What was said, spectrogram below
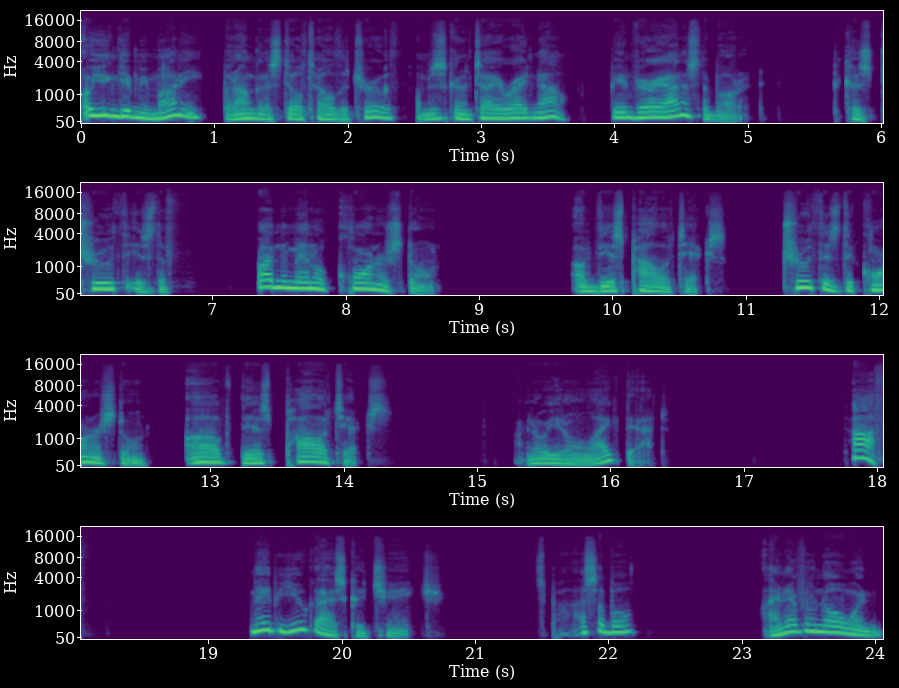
Oh, you can give me money, but I'm going to still tell the truth. I'm just going to tell you right now, being very honest about it, because truth is the fundamental cornerstone of this politics. Truth is the cornerstone of this politics. I know you don't like that. Tough. Maybe you guys could change. It's possible. I never know when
